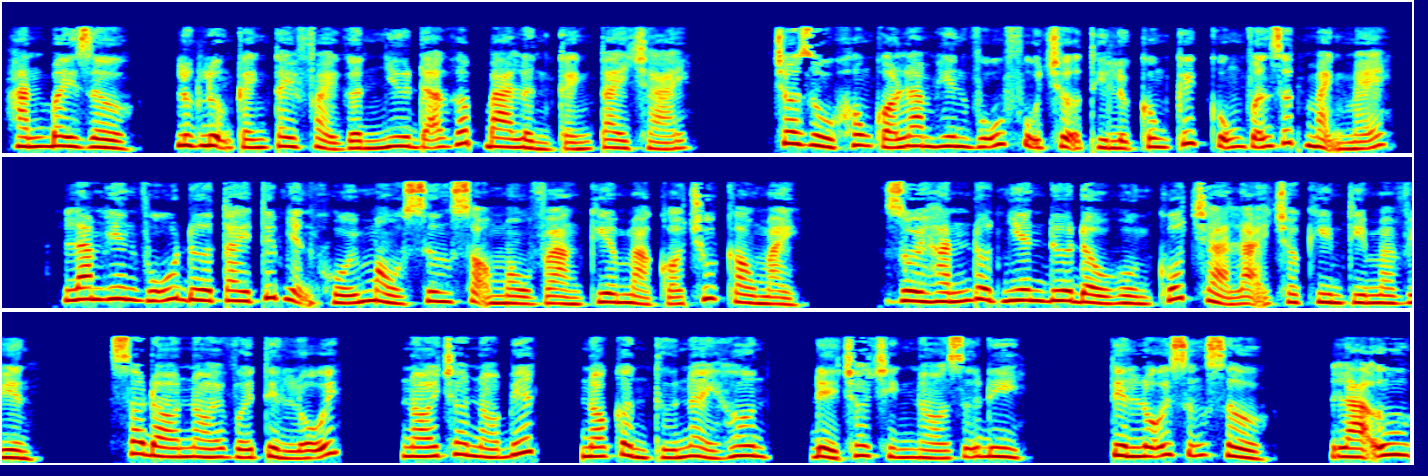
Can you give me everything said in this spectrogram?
Hắn bây giờ, lực lượng cánh tay phải gần như đã gấp 3 lần cánh tay trái. Cho dù không có Lam Hiên Vũ phụ trợ thì lực công kích cũng vẫn rất mạnh mẽ. Lam Hiên Vũ đưa tay tiếp nhận khối màu xương sọ màu vàng kia mà có chút cau mày. Rồi hắn đột nhiên đưa đầu hồn cốt trả lại cho Kim Ti Ma Viên. Sau đó nói với Tiền Lỗi, nói cho nó biết, nó cần thứ này hơn, để cho chính nó giữ đi. Tiền Lỗi sững sờ, là ư?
